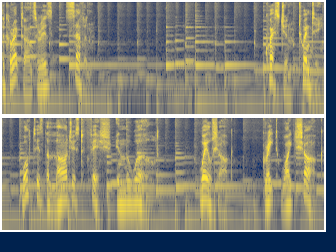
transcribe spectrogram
The correct answer is seven. Question 20. What is the largest fish in the world? Whale shark, great white shark,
